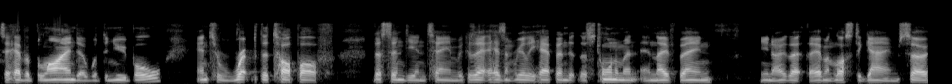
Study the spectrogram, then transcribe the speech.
to have a blinder with the new ball and to rip the top off this Indian team because that hasn't really happened at this tournament and they've been, you know, that they haven't lost a game. So,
